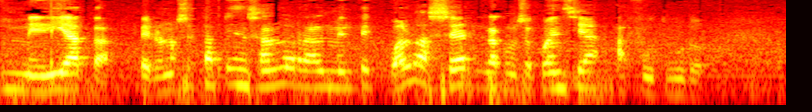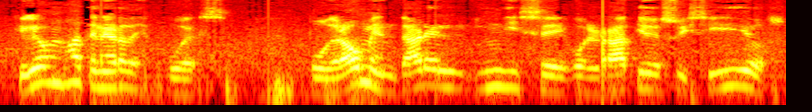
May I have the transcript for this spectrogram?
inmediata, pero no se está pensando realmente cuál va a ser la consecuencia a futuro. ¿Qué vamos a tener después? ¿Podrá aumentar el índice o el ratio de suicidios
